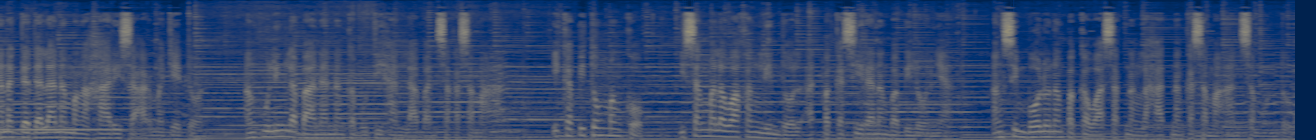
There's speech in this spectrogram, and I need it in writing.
na nagdadala ng mga hari sa Armageddon, ang huling labanan ng kabutihan laban sa kasamaan. Ikapitong mangkok, isang malawakang lindol at pagkasira ng Babylonia, ang simbolo ng pagkawasak ng lahat ng kasamaan sa mundo.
